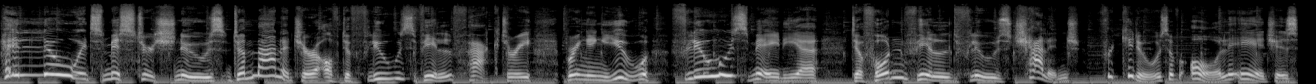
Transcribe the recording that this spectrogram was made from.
Hello, it's Mr. Snooze, the manager of the Floozeville factory, bringing you Flooze Mania, the fun filled Flooze challenge for kiddos of all ages.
